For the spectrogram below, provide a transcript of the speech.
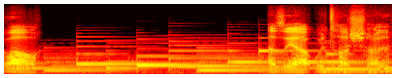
Wow. Also ja, Ultraschall.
